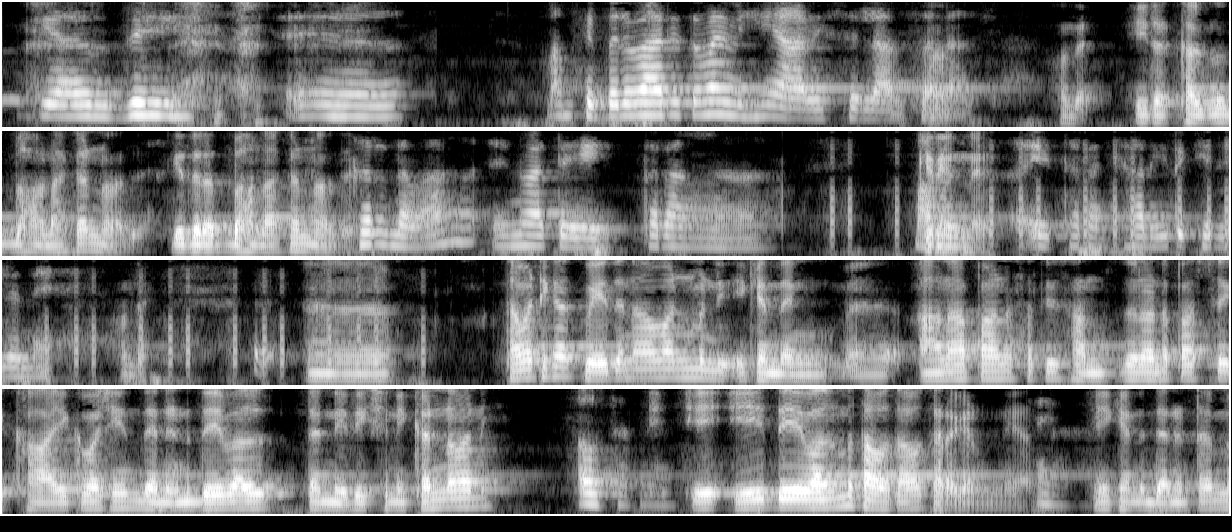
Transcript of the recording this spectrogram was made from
ගිය අවුරුද්දේ මම පෙබරවාරි තමයි මෙහි ආවේ ඉස්සෙල්ලාම සරණාස. හොඳයි. ඊට කලිනුත් භාවනා කරනවද? ගෙදරත් භාවනා කරනවද? කරනවා. එනවාට ඒ තරම් කෙරෙන්නේ නැහැ. ඒ තරම් හරියට කෙරෙන්නේ නැහැ. හොඳයි. තව ටිකක් වේදනාවන්ම ඒ කියන්නේ දැන් ආනාපාන සතිය සංසිඳුණාට පස්සේ කායික වශයෙන් දැනෙන දේවල් දැන් නිරීක්ෂණය කරනවානේ. ඔව් ඒ ඒ දේවල්ම තව තව කරගෙන යනවා. ඒ කියන්නේ දැනටම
